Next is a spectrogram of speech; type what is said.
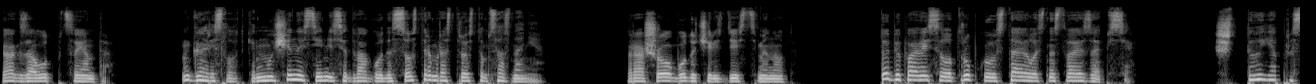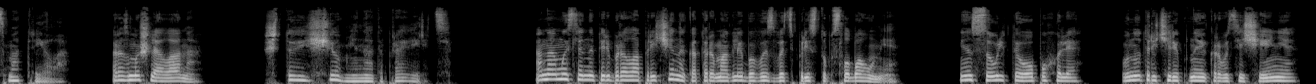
«Как зовут пациента?» «Гарри Слоткин, мужчина, 72 года, с острым расстройством сознания». «Хорошо, буду через 10 минут». Тоби повесила трубку и уставилась на свои записи. «Что я просмотрела?» — размышляла она. «Что еще мне надо проверить?» Она мысленно перебрала причины, которые могли бы вызвать приступ слабоумия. Инсульты, опухоли, внутричерепные кровотечения,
